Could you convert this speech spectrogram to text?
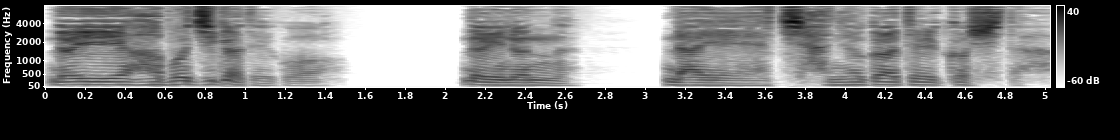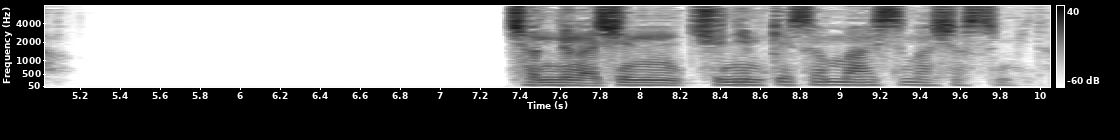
너희의 아버지가 되고 너희는 나의 자녀가 될 것이다. 전능하신 주님께서 말씀하셨습니다.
